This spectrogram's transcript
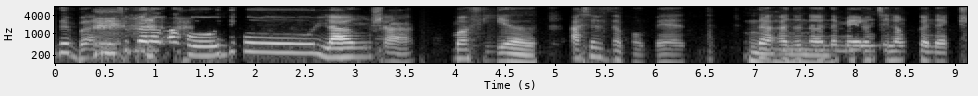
Diba? So, pero ako, hindi ko lang siya ma-feel as of the moment na ano na, Mm. na meron silang connection.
